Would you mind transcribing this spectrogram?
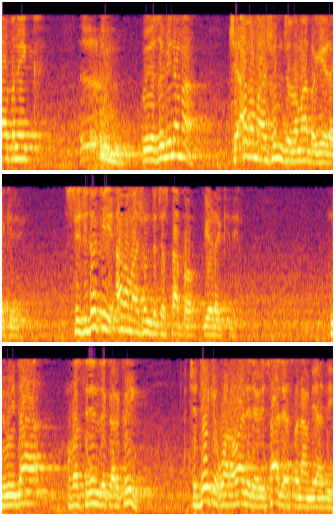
بطنک وی زوینه ما چې هغه ماشوم چې زما بغیړه کې سجده کې هغه ماشوم ته چستا په غیړه کې دی نو دا مفسرین ذکر کوي چې دې کې غورواله د عیسی علی السلام یادې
